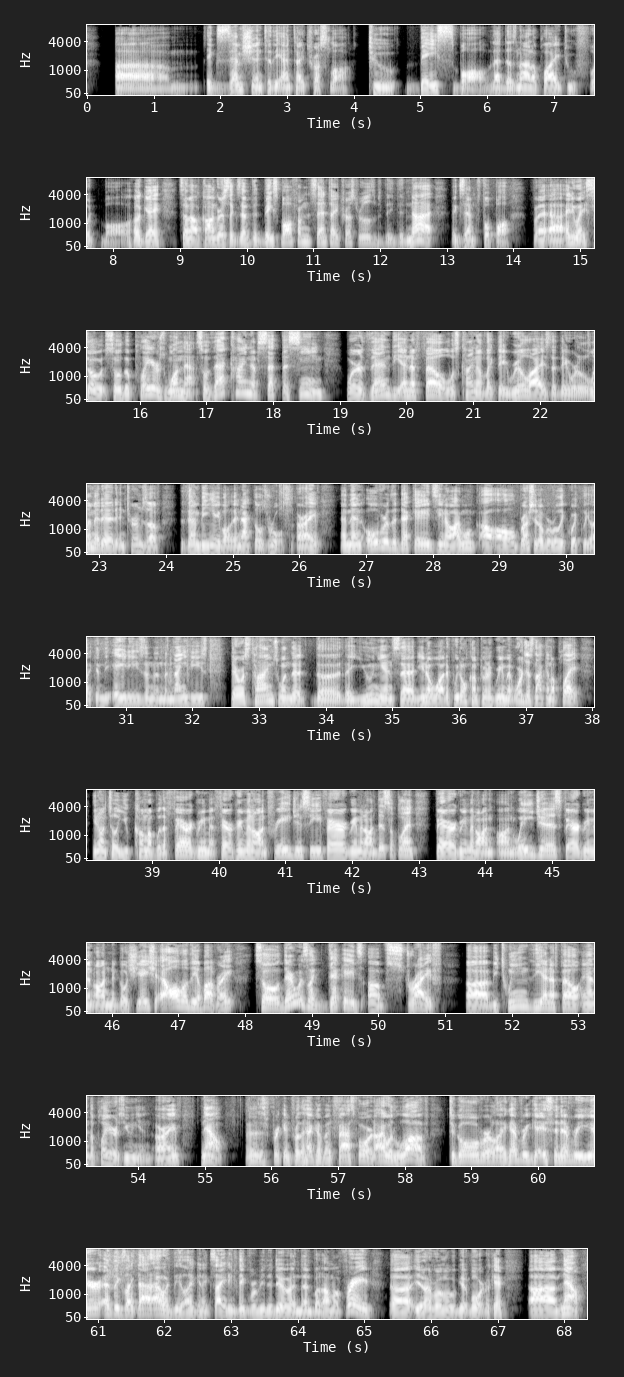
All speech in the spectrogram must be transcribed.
um, exemption to the antitrust law to baseball. That does not apply to football. Okay. Somehow Congress exempted baseball from this antitrust rules, but they did not exempt football. Uh, anyway, so so the players won that. So that kind of set the scene where then the NFL was kind of like they realized that they were limited in terms of them being able to enact those rules. All right. And then over the decades, you know, I won't, I'll, I'll, brush it over really quickly. Like in the 80s and then the 90s, there was times when the, the, the union said, you know what, if we don't come to an agreement, we're just not going to play, you know, until you come up with a fair agreement, fair agreement on free agency, fair agreement on discipline, fair agreement on, on wages, fair agreement on negotiation, all of the above, right? So there was like decades of strife uh, between the NFL and the players union. All right. Now, this is freaking for the heck of it. Fast forward. I would love to go over like every case in every year and things like that. That would be like an exciting thing for me to do. And then, but I'm afraid, uh, you know, everyone will get bored. Okay. Um, now,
